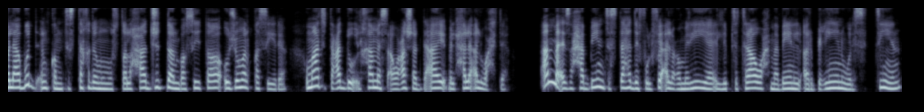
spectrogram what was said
فلا بد إنكم تستخدموا مصطلحات جدا بسيطة وجمل قصيرة وما تتعدوا الخمس أو عشر دقائق بالحلقة الواحدة. أما إذا حابين تستهدفوا الفئة العمرية اللي بتتراوح ما بين الأربعين والستين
